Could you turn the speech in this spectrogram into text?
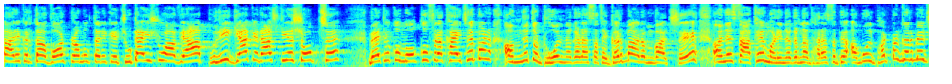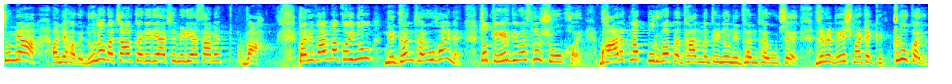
કાર્યકર્તા વોર્ડ પ્રમુખ તરીકે ચૂંટાઈશું આવ્યા. ભૂલી ગયા કે રાષ્ટ્રીય શોક છે? બેઠકો મોકૂફ રખાય છે, પણ અમને તો ઢોલ નગાડા સાથે ગરબા રમવા છે અને સાથે મણિનગરના ધારાસભ્ય અમૂલ ભટ્ટ પણ ગરબે ઝૂમ્યા. અને હવે લૂનો બચાવ કરી રહ્યા છે મીડિયા સામે. વાહ! પરિવારમાં કોઈનું નિધન થયું હોય ને, તો તેર દિવસનો શોક હોય. ભારતના પૂર્વ પ્રધાનમંત્રીનું નિધન થયું છે. જેમણે દેશ માટે કેટલું કર્યું.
